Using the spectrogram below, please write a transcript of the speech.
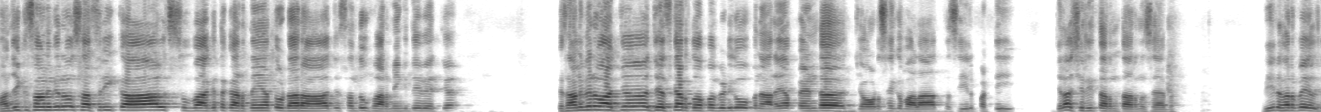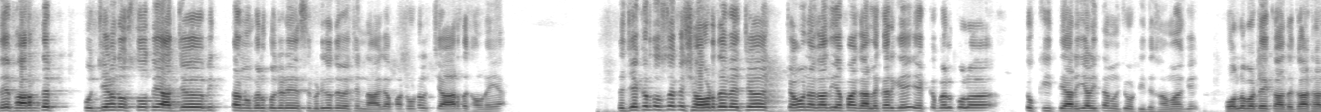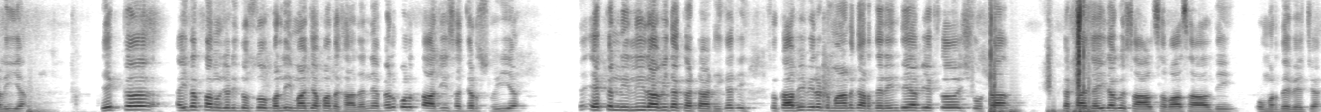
ਹਾਂਜੀ ਕਿਸਾਨ ਵੀਰੋ, ਸਤਿ ਸ੍ਰੀ ਅਕਾਲ। ਸਵਾਗਤ ਕਰਦੇ ਆ ਤੁਹਾਡਾ ਰਾਜ ਸੰਧੂ ਫਾਰਮਿੰਗ ਦੇ ਵਿੱਚ। ਕਿਸਾਨ ਵੀਰੋ, ਅੱਜ ਜਿਸ ਘਰ ਤੋਂ ਆਪਾਂ ਵੀਡੀਓ ਬਣਾ ਰਹੇ ਆ ਪਿੰਡ ਜੋੜ ਸਿੰਘ ਵਾਲਾ, ਤਹਿਸੀਲ ਪੱਟੀ, ਜ਼ਿਲ੍ਹਾ ਸ਼੍ਰੀ ਤਰਨਤਾਰਨ ਸਾਹਿਬ। ਵੀਰ ਹਰਬੇਲ ਦੇ ਫਾਰਮ ਤੇ ਪੁੱਜੇ ਆ ਦੋਸਤੋ, ਤੇ ਅੱਜ ਵੀ ਤੁਹਾਨੂੰ ਬਿਲਕੁਲ ਜਿਹੜੇ ਇਸ ਵੀਡੀਓ ਦੇ ਵਿੱਚ ਨਾਗ ਆਪਾਂ ਟੋਟਲ 4 ਦਿਖਾਉਣੇ ਆ। ਤੇ ਜੇਕਰ ਦੋਸਤੋ ਇੱਕ ਸ਼ਾਰਟ ਦੇ ਵਿੱਚ ਚੌ ਨਗਾਂ ਦੀ ਆਪਾਂ ਗੱਲ ਕਰੀਏ, ਇੱਕ ਬਿਲਕੁਲ ਟੁੱਕੀ ਤਿਆਰੀ ਵਾਲੀ ਤੁਹਾਨੂੰ ਝੋਟੀ ਦਿਖਾਵਾਂਗੇ। ਫੁੱਲ ਵੱਡੇ ਕੱਦ ਕਾਠ ਵਾਲੀ ਆ। ਇੱਕ ਇਧਰ ਤੁਹਾਨੂੰ ਜਿਹੜੀ ਦੋਸਤੋ ਬੱਲੀ ਮੱਝ ਆਪਾਂ ਦਿਖਾ ਦਿੰਦੇ ਆ ਬਿਲਕੁਲ ਤਾਜੀ ਸੱਜਰ ਸੂਈ ਆ। ਤੇ ਇੱਕ ਨੀਲੀ ਰਾਵੀ ਦਾ ਕੱਟਾ, ਠੀਕ ਆ ਜੀ। ਸੋ ਕਾਫੀ ਵੀਰ ਡਿਮਾਂਡ ਕਰਦੇ ਰਹਿੰਦੇ ਆ ਵੀ ਇੱਕ ਛੋਟਾ ਕੱਟਾ ਚਾਹੀਦਾ ਕੋਈ ਸਾਲ, ਸਵਾ ਸਾਲ ਦੀ ਉਮਰ ਦੇ ਵਿੱਚ।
